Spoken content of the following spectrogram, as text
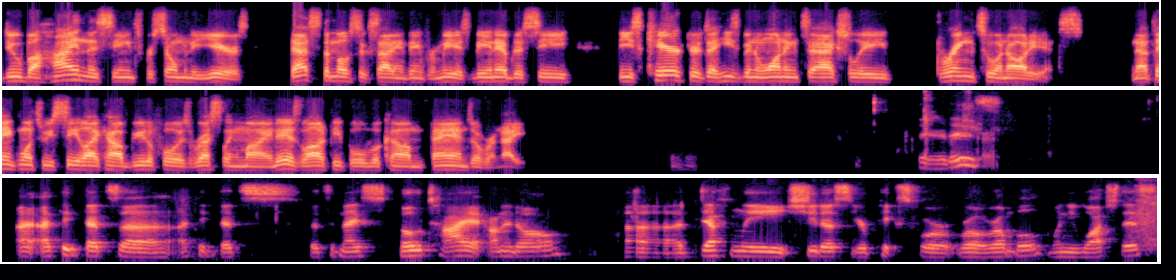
do behind the scenes for so many years. That's the most exciting thing for me is being able to see these characters that he's been wanting to actually bring to an audience. And I think once we see like how beautiful his wrestling mind is, a lot of people will become fans overnight. There it is. I, I think that's uh I think that's that's a nice bow tie on it all. Uh, definitely shoot us your picks for Royal Rumble when you watch this.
